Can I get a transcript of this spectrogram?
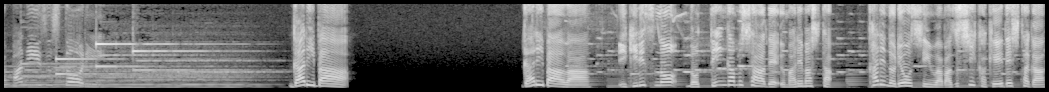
ジャパニーズストーリーガリバー。ガリバーはイギリスのノッティンガムシャーで生まれました。彼の両親は貧しい家系でしたが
